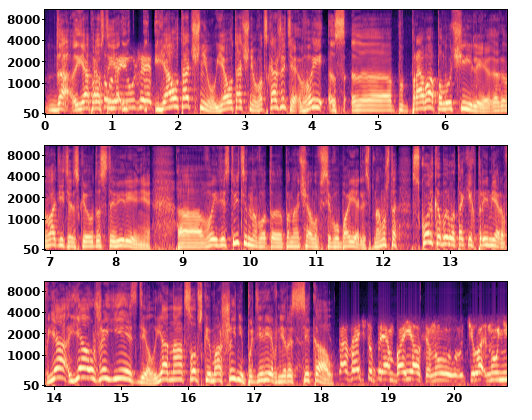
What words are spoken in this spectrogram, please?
Да, я просто я, уже- я уточню, я уточню. Вот скажите, вы с- э, права получили, э, водительское удостоверение. А вы действительно вот э, поначалу всего боялись? Потому что сколько было таких примеров? Я, я уже ездил, я на отцовской машине по деревне рассекал. Сказать, что прям боялся, ну, чело- ну не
